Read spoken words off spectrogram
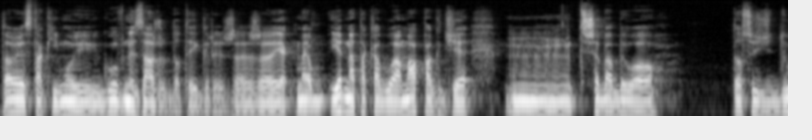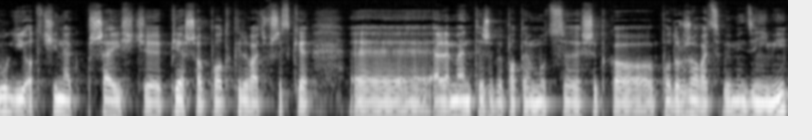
To jest taki mój główny zarzut do tej gry, że, że jak jedna taka była mapa, gdzie mm, trzeba było dosyć długi odcinek przejść e, pieszo, poodkrywać wszystkie e, elementy, żeby potem móc e, szybko podróżować sobie między nimi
